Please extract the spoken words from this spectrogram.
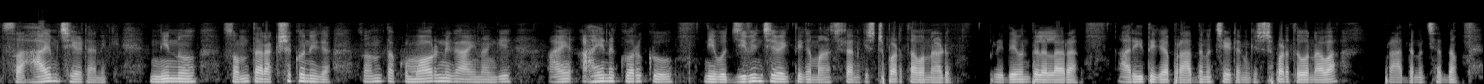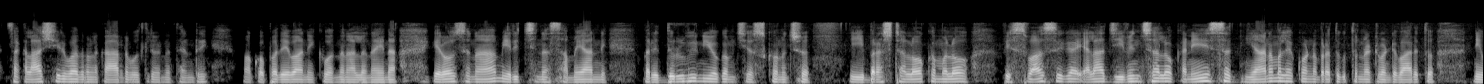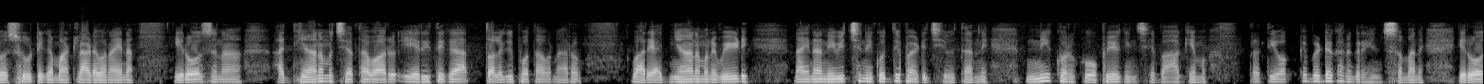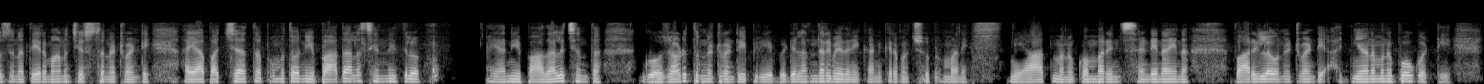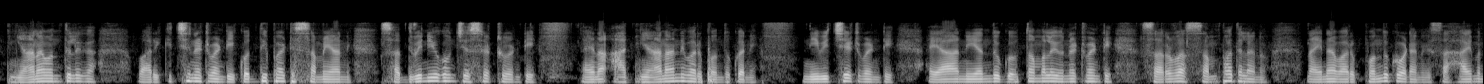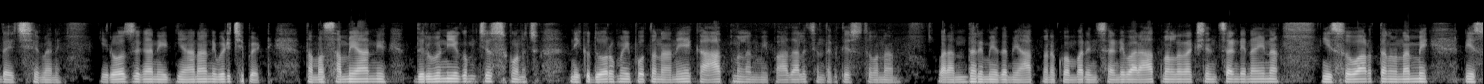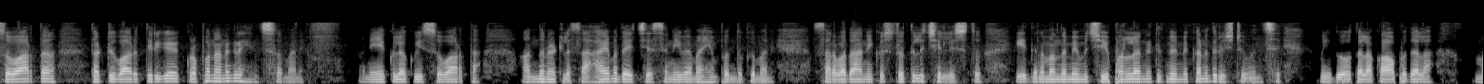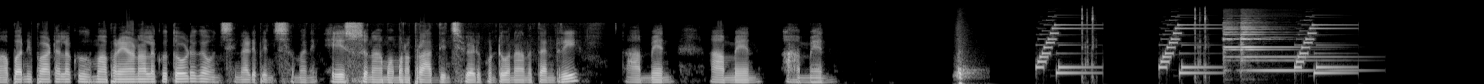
సహాయం చేయటానికి నిన్ను సొంత రక్షకునిగా సొంత కుమారునిగా ఆయన ఆయన కొరకు నీవు జీవించే వ్యక్తిగా మార్చడానికి ఇష్టపడతా ఉన్నాడు. ప్రియ దేవుని పిల్లలారా ఆ రీతిగా ప్రార్థన చేయడానికి ఇష్టపడుతూ ఉన్నావా? ప్రార్థన చేద్దాం. సకల ఆశీర్వాదముల కారణభూతులైన తండ్రి మా గొప్ప దేవానికి వందనాలు నాయన. ఈ రోజున మీరు ఇచ్చిన సమయాన్ని మరి దుర్వినియోగం చేసుకొనొచ్చు. ఈ భ్రష్ట లోకములో విశ్వాసిగా ఎలా జీవించాలో కనీస జ్ఞానం లేకుండా బ్రతుకుతున్నటువంటి వారితో నీవు సూటిగా మాట్లాడవు నాయన. ఈ రోజున అజ్ఞానము చేత వారు ఏ రీతిగా తొలగిపోతా ఉన్నారో? వారి అజ్ఞానమును వేడి నాయన నీవిచ్చిన నీ కొద్దిపాటి జీవితాన్ని నీ కొరకు ఉపయోగించే భాగ్యము ప్రతి ఒక్క బిడ్డకు అనుగ్రహించమని ఈ రోజున తీర్మానం చేస్తున్నటువంటి అయా పశ్చాత్తాపముతో నీ పాదాల సన్నిధిలో అయ్యా నీ పాదాల చెంత గోజాడుతున్నటువంటి ప్రియ బిడ్డలందరి మీద నీ కనికరమ చూపమని నీ ఆత్మను కొమ్మరించండి నాయన. వారిలో ఉన్నటువంటి అజ్ఞానమును పోగొట్టి జ్ఞానవంతులుగా వారికి ఇచ్చినటువంటి కొద్దిపాటి సమయాన్ని సద్వినియోగం చేసేటువంటి ఆయన ఆ జ్ఞానాన్ని వారు పొందుకొని నీవిచ్చేటువంటి అయా నీ అందు గౌతమ్మలో ఉన్నటువంటి సర్వ సంపదలను నైనా వారు పొందుకోవడానికి సహాయం దయచేయమని ఈ కానీ నీ జ్ఞానాన్ని విడిచిపెట్టి తమ సమయాన్ని దుర్వినియోగం చేసుకొనొచ్చు. నీకు దూరమైపోతున్న అనేక ఆత్మలను మీ పాదాల చింతకు తెస్తూ ఉన్నాను. వారందరి మీద మీ ఆత్మను కొమ్మరించండి. వారి ఆత్మలను రక్షించండి నాయన. నీ సువార్తను నమ్మి నీ సువార్త తట్టు వారు తిరిగే కృపను అనుగ్రహించమని. అనేకులకు ఈ సువార్త అందునట్లు సహాయం దయచేసి నీవే మహింపొందుకోమని సర్వదానికి స్థుతులు చెల్లిస్తూ ఈ దినమందు మేము చీపంలోన్నిటి మేము కనుదృష్టి ఉంచి మీ దూతల కాపుదల మా పని పాటలకు మా ప్రయాణాలకు తోడుగా ఉంచి నడిపించమని ఏస్తున్నామమ్మను ప్రార్థించి వేడుకుంటూ ఉన్నాను తండ్రి. Amen amen amen.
